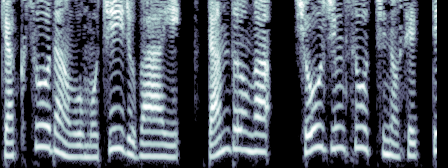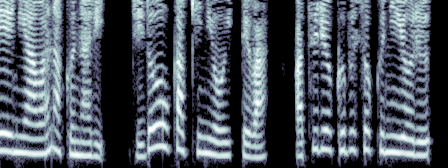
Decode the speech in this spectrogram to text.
弱装弾を用いる場合、弾道が標準装置の設定に合わなくなり、自動火器においては圧力不足による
